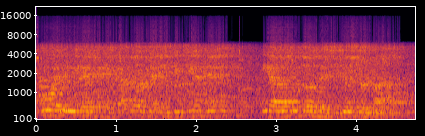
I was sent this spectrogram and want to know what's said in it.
juveniles de 14 a 17 y adultos de 18 más.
